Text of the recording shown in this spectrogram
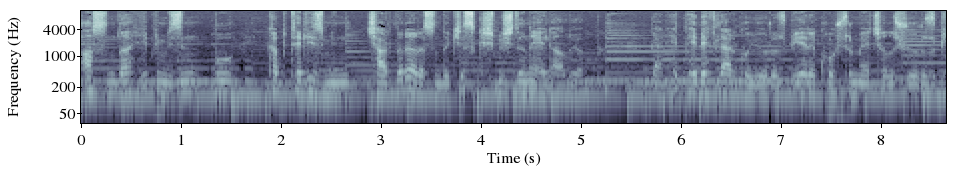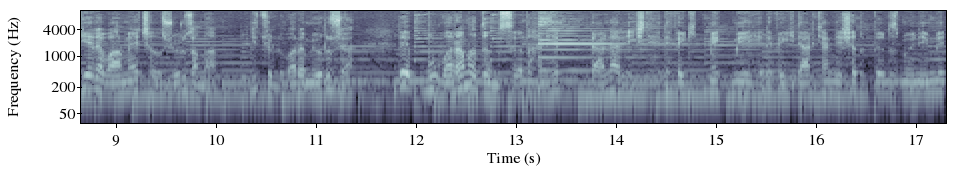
aslında hepimizin bu kapitalizmin çarkları arasındaki sıkışmışlığını ele alıyor. Yani hep hedefler koyuyoruz, bir yere koşturmaya çalışıyoruz, bir yere varmaya çalışıyoruz ama bir türlü varamıyoruz ya. Ve bu varamadığımız sırada hani hep derler ya işte hedefe gitmek mi, hedefe giderken yaşadıklarınız mı önemli?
